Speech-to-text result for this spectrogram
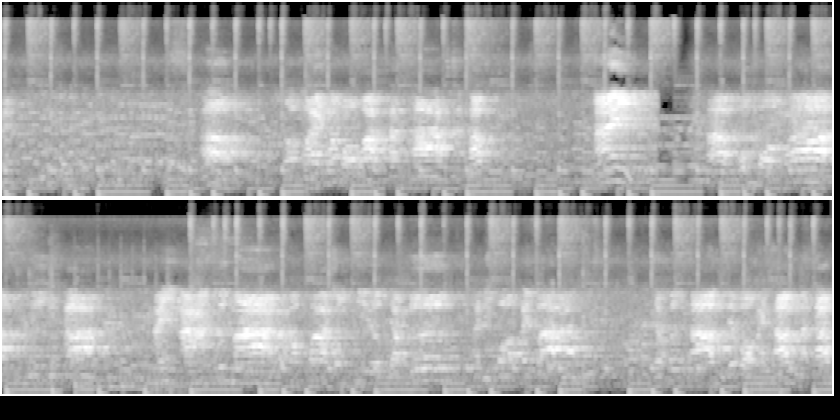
เลยอ้าวต่อไปถ้าบอกว่าคัดฉานะครับ ให้ถ้าผมบอกว่าหนึ่งฉาให้ง้างขึ้นมา นะครับ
